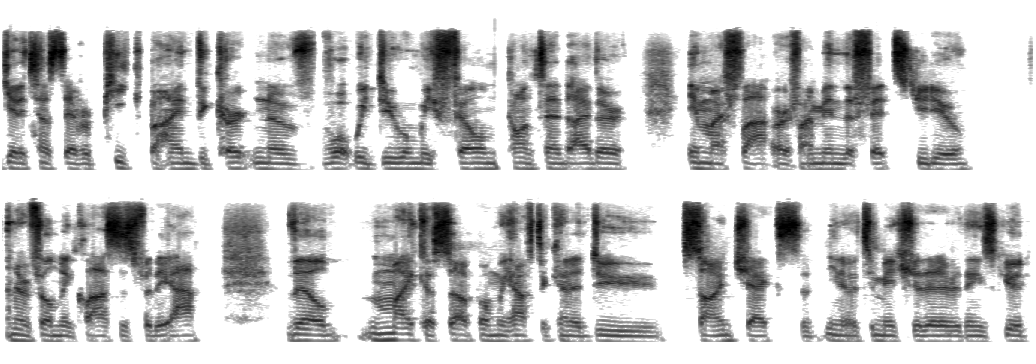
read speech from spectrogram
get a chance to ever peek behind the curtain of what we do when we film content, either in my flat or if I'm in the Fiit studio and are filming classes for the app, they'll mic us up and we have to kind of do sound checks, you know, to make sure that everything's good.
